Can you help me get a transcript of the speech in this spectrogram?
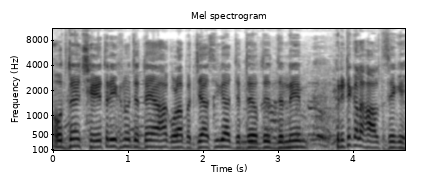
ਉਦੋਂ 6 ਤਰੀਕ ਨੂੰ ਜਿੱਦਾਂ ਆਹ ਗੋਲਾ ਵੱਜਿਆ ਸੀਗਾ ਜਿੱਦੇ ਉਹਦੇ ਜਿੰਨੇ ਕ੍ਰਿਟੀਕਲ ਹਾਲਤ ਸੀਗੀ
